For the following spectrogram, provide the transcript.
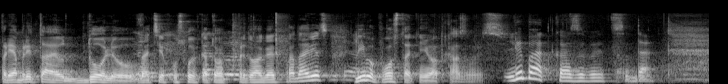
приобретает долю на тех условиях, которые предлагает продавец, либо просто от нее отказывается. Либо отказывается, да. Э,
